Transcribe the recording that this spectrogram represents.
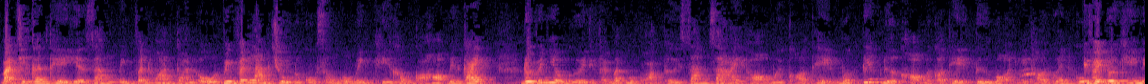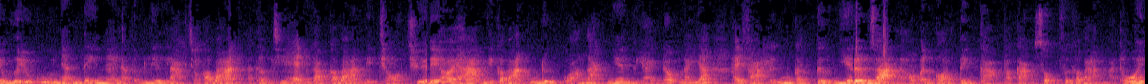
bạn chỉ cần thể hiện rằng mình vẫn hoàn toàn ổn, mình vẫn làm chủ được cuộc sống của mình khi không có họ bên cạnh. Đối với nhiều người thì phải mất một khoảng thời gian dài họ mới có thể bước tiếp được, họ mới có thể từ bỏ những cái thói quen cũ. Vì vậy đôi khi nếu người yêu cũ nhắn tin hay là vẫn liên lạc cho các bạn, thậm chí hẹn gặp các bạn để trò chuyện, để hỏi han thì các bạn cũng đừng quá ngạc nhiên vì hành động này nhé. Hãy phản ứng một cách tự nhiên, đơn giản là họ vẫn còn tình cảm và cảm xúc với các bạn mà thôi.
